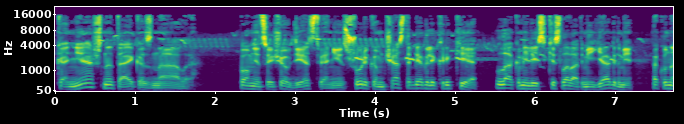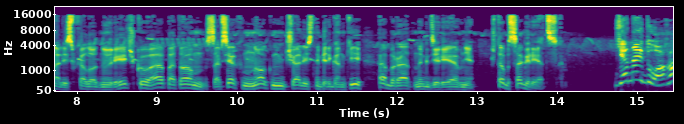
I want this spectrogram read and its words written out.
Конечно, Тайка знала. Помнится, еще в детстве они с Шуриком часто бегали к реке, лакомились кисловатыми ягодами, окунались в холодную речку, а потом со всех ног мчались на перегонки обратно к деревне, чтобы согреться. Я найду, ага.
